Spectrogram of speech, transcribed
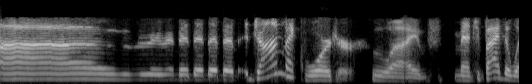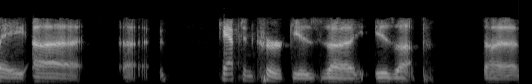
Uh, John McWhorter, who I've mentioned. By the way, uh, uh, Captain Kirk is uh, is up. Uh,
